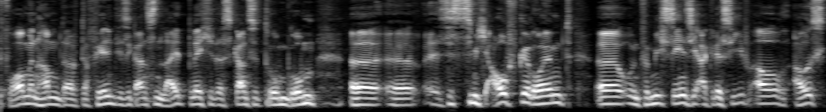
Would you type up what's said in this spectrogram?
Formen haben, da, da fehlen diese ganzen Leitbleche, das ganze drumrum. Äh, äh, es ist ziemlich aufgeräumt äh, und für mich sehen sie aggressiv auch, aus,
